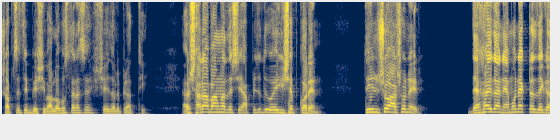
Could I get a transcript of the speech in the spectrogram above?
সবচেয়ে বেশি ভালো অবস্থান আছে সেই দলের প্রার্থী। আর সারা বাংলাদেশে আপনি যদি ওই হিসেব করেন, তিনশো আসনের দেখাই দেন এমন একটা জায়গা,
